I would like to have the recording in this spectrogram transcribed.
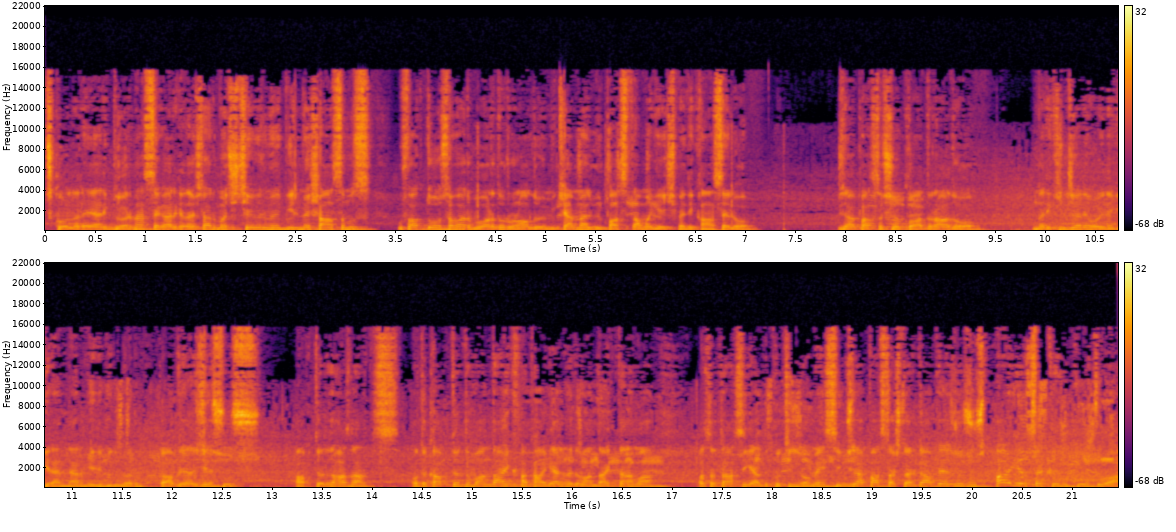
skorları eğer görmezsek arkadaşlar maçı çevirme bilme şansımız ufak da olsa var. Bu arada Ronaldo mükemmel bir pasta ama geçmedi. Cancelo. Güzel paslaşıyor. Cuadrado. Bunlar ikinci yarı oyuna girenler miydi bilmiyorum. Gabriel Jesus kaptırdı Hazard. O da kaptırdı Van Dijk. Hata gelmedi Van Dijk'tan ama pas hatası geldi. Coutinho, Messi güzel paslaşlar. Gabriel Jesus hayır sakın Courtois.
